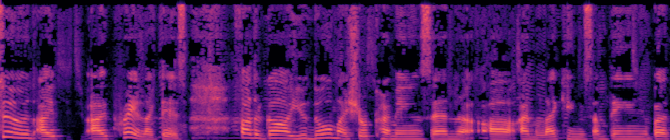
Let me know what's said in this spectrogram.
soon I I pray like this, Father God, you know my shortcomings and uh, I'm lacking something, but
